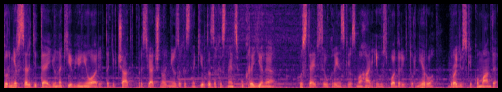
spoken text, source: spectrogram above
Турнір серед дітей, юнаків, юніорів та дівчат присвячено Дню захисників та захисниць України. Гостей всеукраїнських змагань і господарів турніру бродівські команди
